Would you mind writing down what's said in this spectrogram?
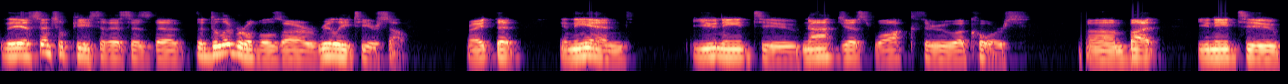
the essential piece of this is the the deliverables are really to yourself right? That in the end you need to not just walk through a course um, but you need to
